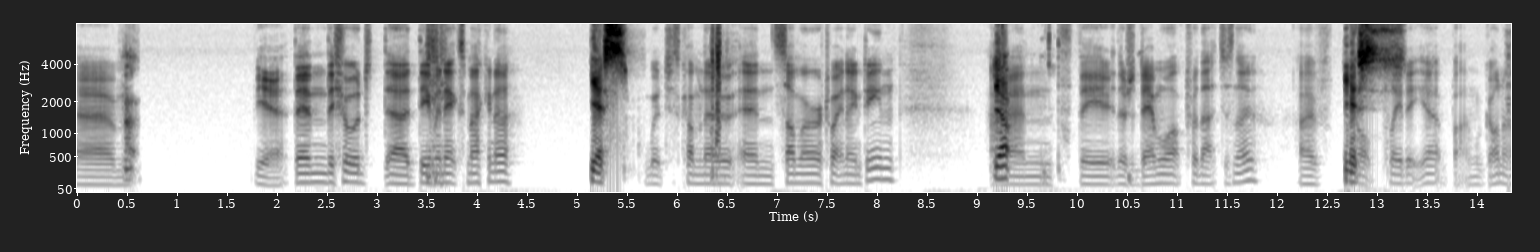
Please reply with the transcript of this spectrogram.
Um, yeah. Then they showed uh, Daemon X Machina, Yes. which is coming out in summer 2019. Yep. And they there's a demo up for that just now. I've Yes. not played it yet, but I'm gonna.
